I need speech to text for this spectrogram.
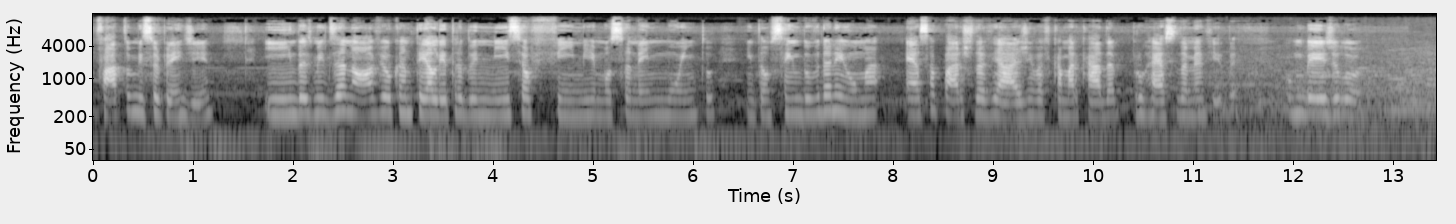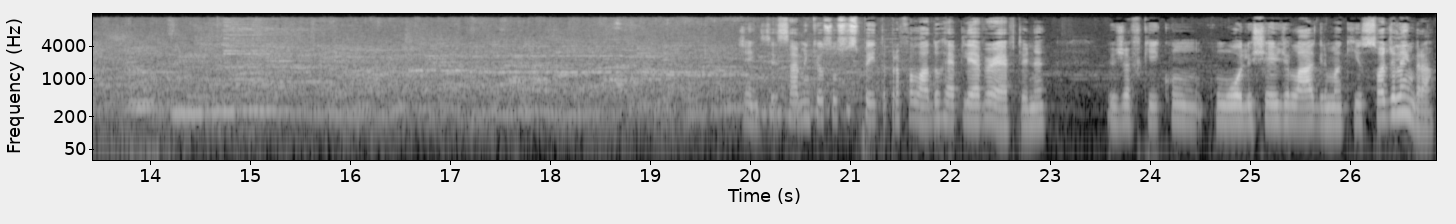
fato, me surpreendi. E em 2019 eu cantei a letra do início ao fim, me emocionei muito. Então, sem dúvida nenhuma, essa parte da viagem vai ficar marcada pro resto da minha vida. Um beijo, Lu. Gente, vocês sabem que eu sou suspeita para falar do Happily Ever After, né? Eu já fiquei com, com o olho cheio de lágrima aqui só de lembrar.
